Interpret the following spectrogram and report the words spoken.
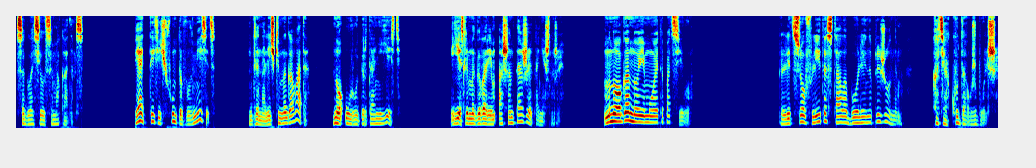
согласился МакАдамс. Пять тысяч фунтов в месяц? Для налички многовато, но у Руперта они есть. Если мы говорим о шантаже, конечно же. Много, но ему это под силу. Лицо Флита стало более напряженным, хотя куда уж больше.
